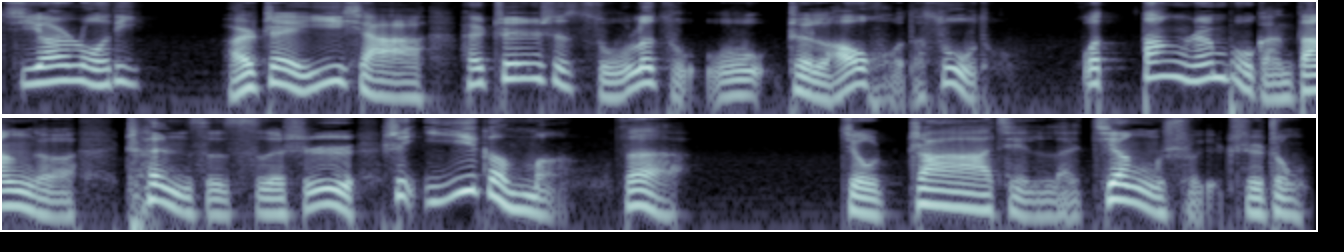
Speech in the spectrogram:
继而落地。而这一下还真是阻了阻这老虎的速度。我当然不敢耽搁，趁此此时是一个猛子，就扎进了江水之中。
